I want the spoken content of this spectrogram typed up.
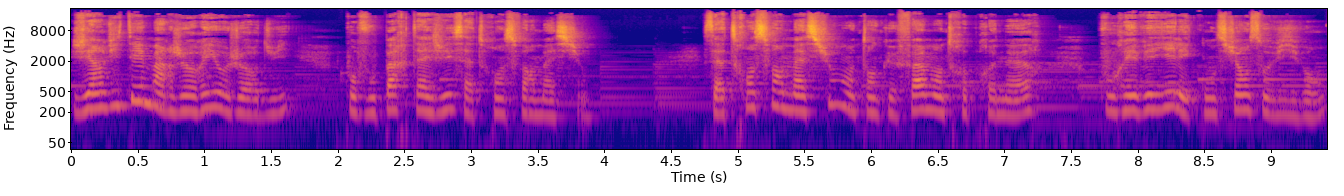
J'ai invité Marjorie aujourd'hui pour vous partager sa transformation sa transformation en tant que femme entrepreneur pour éveiller les consciences aux vivants,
